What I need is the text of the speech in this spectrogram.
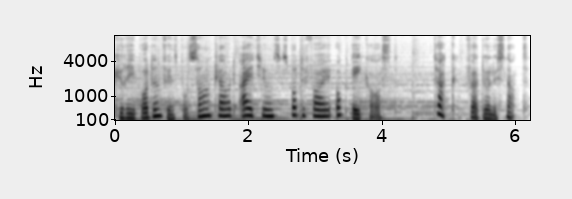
Curie-podden finns på Soundcloud, iTunes, Spotify och Acast. Tack för att du har lyssnat!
